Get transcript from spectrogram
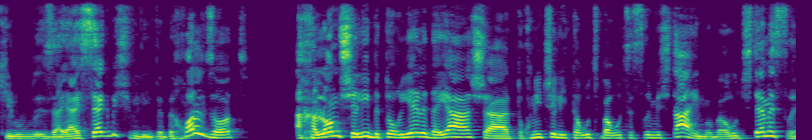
כאילו, זה היה הישג בשבילי, ובכל זאת, החלום שלי בתור ילד היה שהתוכנית שלי תרוץ בערוץ 22 או בערוץ 12.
